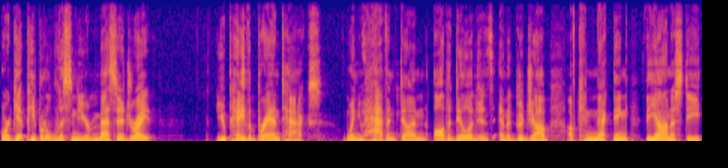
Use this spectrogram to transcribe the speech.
or get people to listen to your message, right? You pay the brand tax when you haven't done all the diligence and a good job of connecting the honesty,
